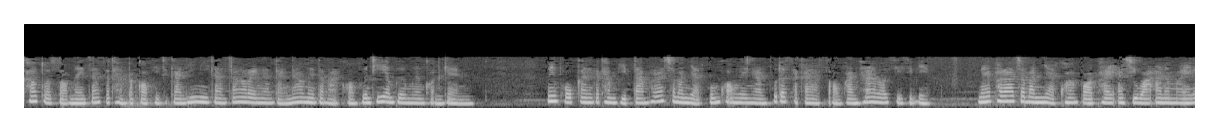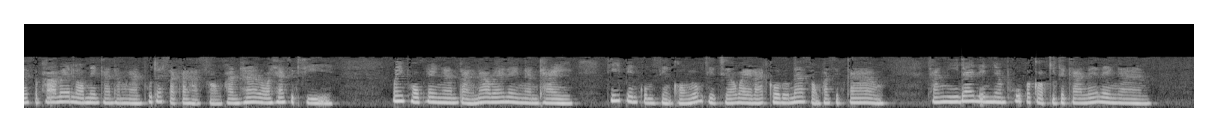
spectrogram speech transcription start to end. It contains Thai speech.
เข้าตรวจสอบในายจ้างสถานประกอบกิจการที่มีการจ้างแรงงานต่างด้าวในตลาดของพื้นที่อำเภอเมืองขอนแก่น ไม่พบการกระทำผิดตามพระราชบัญญัติคุ้มครองแรงงานพุทธศักราช 2541และพระราชบัญญัติความปลอดภัยอาชีวะอนามัย และสภาพแวดล้อมในการทำงานพุทธศักราช 2554 ไม่พบแรงงานต่างด้าวและแรงงานไทย ที่เป็นกลุ่มเสี่ยงของโรคติดเชื้อไวรัสโคโรนา 2019 ทั้งนี้ได้เน้นย้ำผู้ประกอบกิจการและแรงงาน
